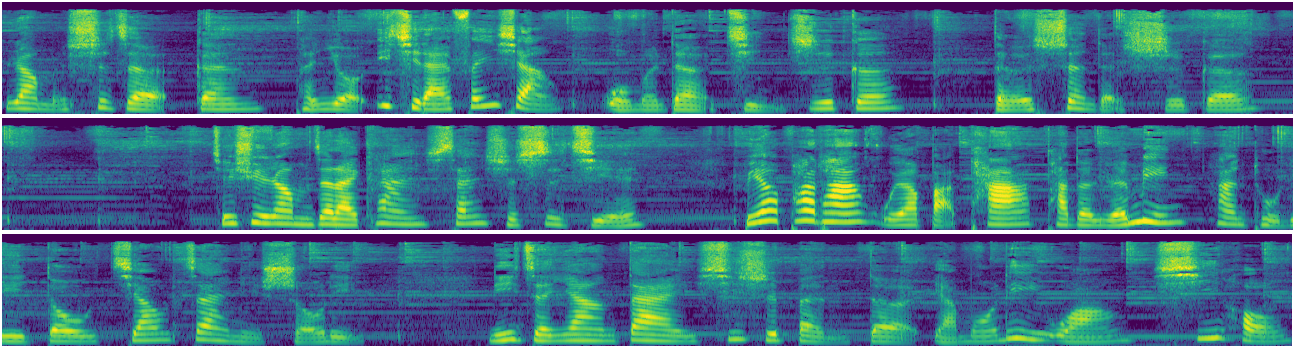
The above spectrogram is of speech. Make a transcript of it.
让我们试着跟朋友一起来分享我们的井之歌得胜的诗歌。接续，让我们再来看三十四节：不要怕他，我要把他、他的人民和土地都交在你手里。你怎样待希实本的亚摩利王西宏，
